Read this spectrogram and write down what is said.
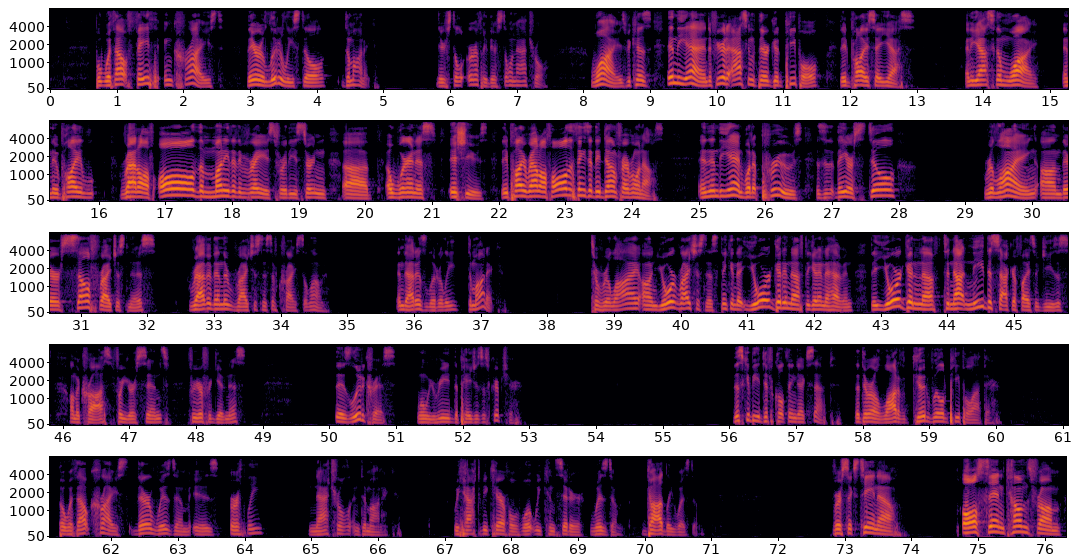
But without faith in Christ, they are literally still demonic. They're still earthly, they're still natural. Why? Is because in the end, if you were to ask them if they're good people, they'd probably say yes and he asked them why. And they would probably rattle off all the money that they've raised for these certain uh, awareness issues. They'd probably rattle off all the things that they've done for everyone else. And in the end, what it proves is that they are still relying on their self righteousness rather than the righteousness of Christ alone. And that is literally demonic. To rely on your righteousness, thinking that you're good enough to get into heaven, that you're good enough to not need the sacrifice of Jesus on the cross for your sins, for your forgiveness, is ludicrous when we read the pages of Scripture. This could be a difficult thing to accept that there are a lot of good willed people out there. But without Christ, their wisdom is earthly, natural, and demonic. We have to be careful of what we consider wisdom, godly wisdom. Verse 16 now. All sin comes from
